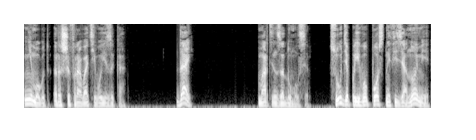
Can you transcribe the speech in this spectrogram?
не могут расшифровать его языка. «Дай!» Мартин задумался. Судя по его постной физиономии,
